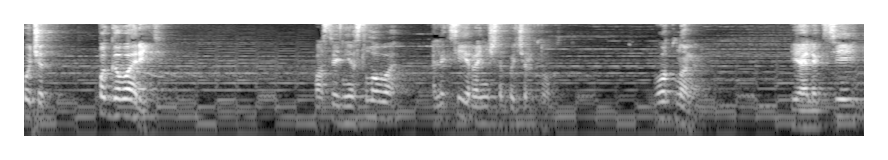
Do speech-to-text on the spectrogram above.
хочет поговорить». Последнее слово Алексей иронично подчеркнул. «Вот номер». И Алексей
